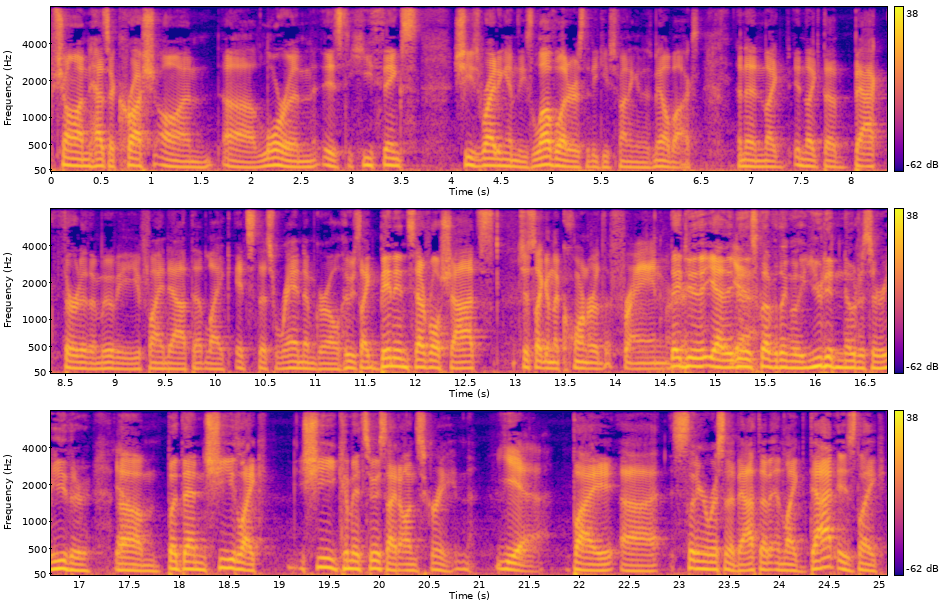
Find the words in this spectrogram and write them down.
Sean has a crush on uh, Lauren is he thinks she's writing him these love letters that he keeps finding in his mailbox, and then like in like the back third of the movie you find out that like it's this random girl who's like been in several shots just like in the corner of the frame. or- they do, yeah, they do this clever thing. Like you didn't notice her either. Yeah. Um, but then she like she commits suicide on screen. Yeah, by uh, slitting her wrist in the bathtub, and like that is like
